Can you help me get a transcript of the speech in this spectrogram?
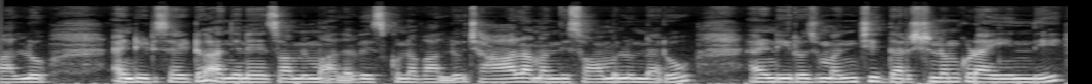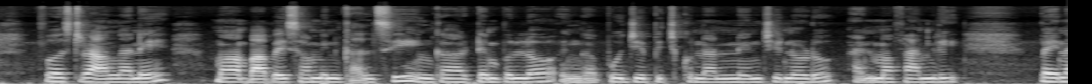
వాళ్ళు అండ్ ఇటు సైడ్ ఆంజనేయ స్వామి మాల వేసుకున్న వాళ్ళు చాలా మంది స్వాములు ఉన్నారు. అండ్ ఈరోజు మంచి దర్శనం కూడా అయింది. ఫస్ట్ రాగానే మా బాబాయ్ స్వామిని కలిసి ఇంకా టెంపుల్లో ఇంకా పూజ చేయించుకున్నాను నేను చిన్నోడు అండ్ మా ఫ్యామిలీ పైన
